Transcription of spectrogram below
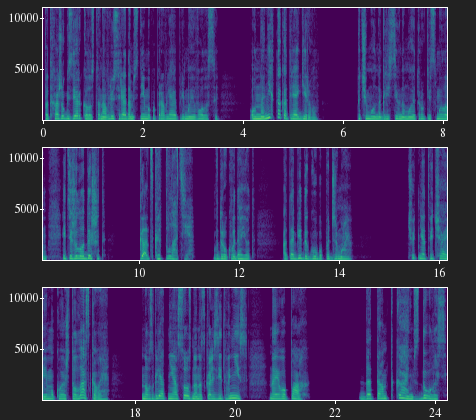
Подхожу к зеркалу, становлюсь рядом с ним и поправляю прямые волосы. Он на них так отреагировал? Почему он агрессивно моет руки с мылом и тяжело дышит? Гадское платье! Вдруг выдает. От обиды губы поджимаю. Чуть не отвечаю ему кое-что ласковое, но взгляд неосознанно скользит вниз, на его пах, да там ткань вздулась.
